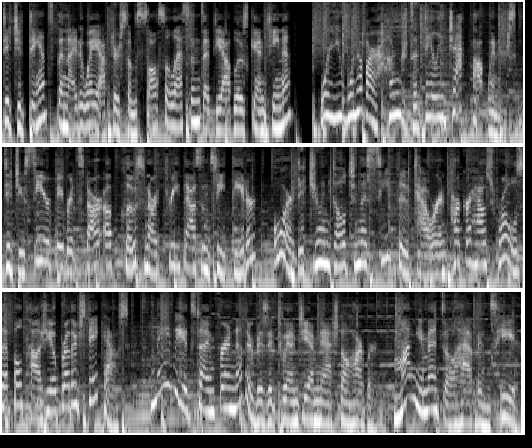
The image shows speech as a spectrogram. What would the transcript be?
Did you dance the night away after some salsa lessons at Diablo's Cantina? Were you one of our hundreds of daily jackpot winners? Did you see your favorite star up close in our 3,000 seat theater? Or did you indulge in the seafood tower and Parker House rolls at Voltaggio Brothers Steakhouse? Maybe it's time for another visit to MGM National Harbor. Monumental happens here.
